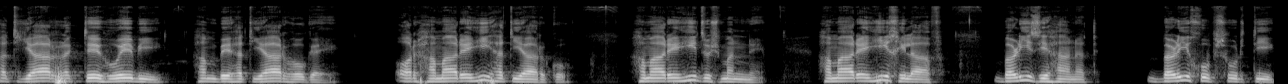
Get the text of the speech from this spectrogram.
हथियार रखते हुए भी हम बेहथियार हो गए और हमारे ही हथियार को, हमारे ही दुश्मन ने, हमारे ही ख़िलाफ़ बड़ी जहानत, बड़ी खूबसूरती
